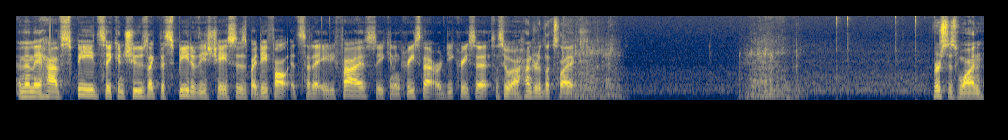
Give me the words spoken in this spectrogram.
And then they have speed, so you can choose like the speed of these chases. By default, it's set at 85, so you can increase that or decrease it. So see what 100 looks like. Versus one.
